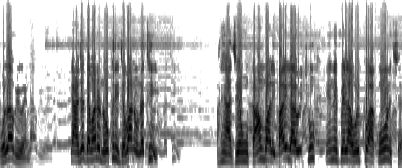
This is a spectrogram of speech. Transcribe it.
બોલાવ્યો એને કે આજે તમારે નોકરી જવાનું નથી. અને આજે હું કામવાળી બાઈ લાવી છું, એને પેલા ઓળખવા કોણ છે.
